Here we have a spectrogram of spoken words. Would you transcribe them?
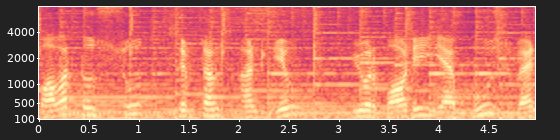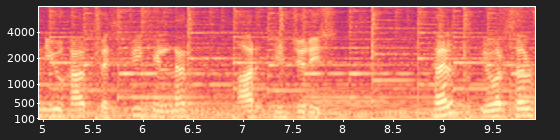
power to soothe symptoms and give your body a boost when you have specific illness or injuries. Help yourself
